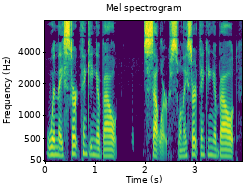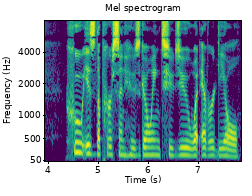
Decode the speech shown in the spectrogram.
when they start thinking about sellers, when they start thinking about who is the person who's going to do whatever deal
